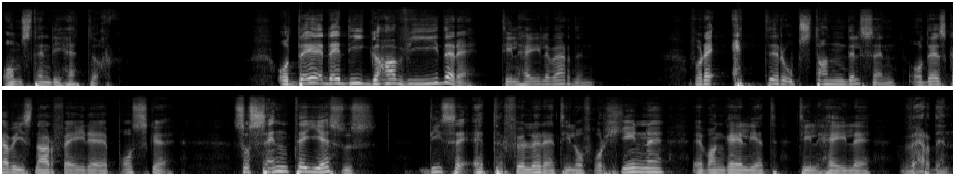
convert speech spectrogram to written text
omstendigheter. Og det er det de ga videre til hele verden. For det etter oppstandelsen, og det skal vi snart feire påske, så sendte Jesus disse etterfølgere til å forkynne evangeliet til hele verden.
